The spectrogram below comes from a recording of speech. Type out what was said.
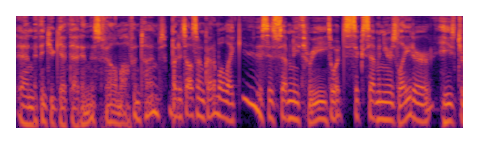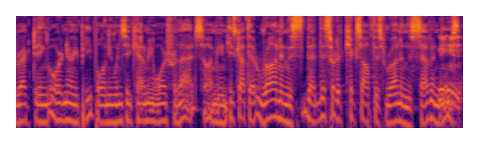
And I think you get that in this film oftentimes. But it's also incredible. Like, this is 73. So, what, six, seven years later, he's directing Ordinary People and he wins the Academy Award for that. So, I mean, he's got that run in this, that this sort of kicks off this run in the 70s. Mm-hmm.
